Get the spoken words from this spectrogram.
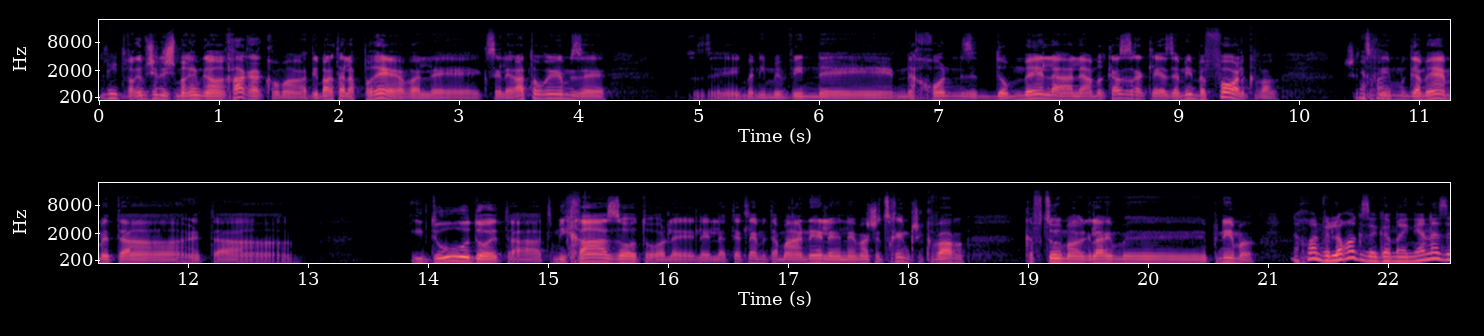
ודברים שנשמרים גם אחר כך, כלומר, דיברת על הפרה, אבל אה, אקסלרטורים זה, זה, אם אני מבין נכון, זה דומה למרכז הזה, רק ליזמים בפועל כבר, שצריכים נכון. גם הם את ה... את ה עידוד או את התמיכה הזאת, או לתת להם את המענה למה שצריכים, כשכבר קפצו עם הרגליים אה, פנימה. נכון, ולא רק זה, גם העניין הזה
